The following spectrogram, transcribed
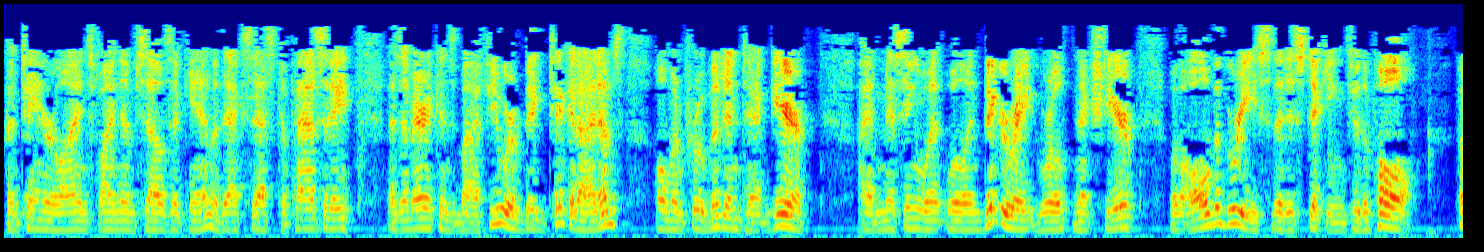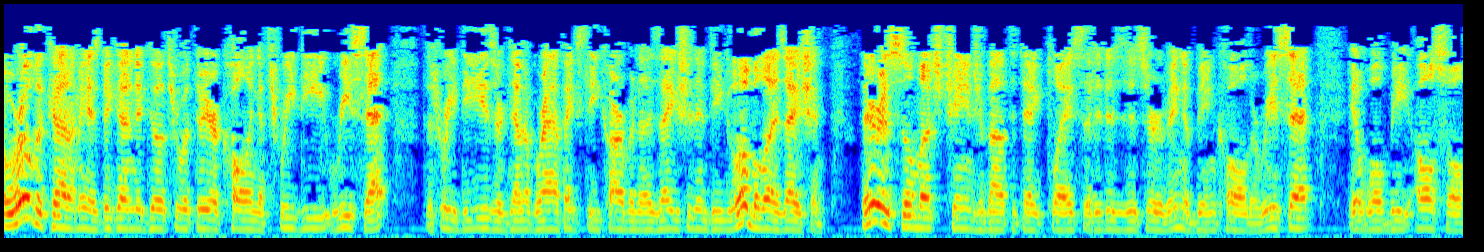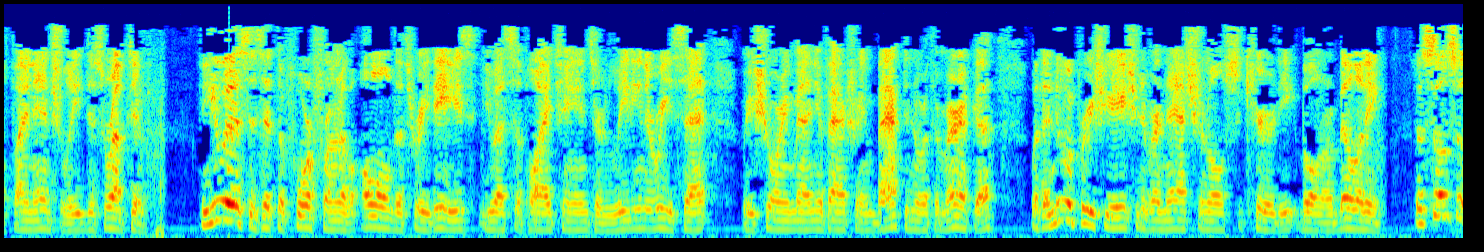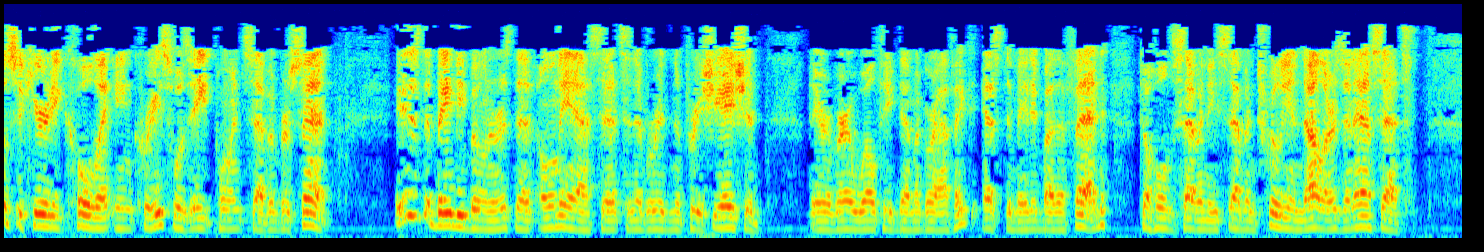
Container lines find themselves again with excess capacity as Americans buy fewer big ticket items, home improvement, and tech gear. I am missing what will invigorate growth next year with all the grease that is sticking to the pole. The world economy has begun to go through what they are calling a 3D reset. The three Ds are demographics, decarbonization, and deglobalization. There is so much change about to take place that it is deserving of being called a reset. It will be also financially disruptive. The U.S. is at the forefront of all the three Ds. U.S. supply chains are leading the reset, reshoring manufacturing back to North America with a new appreciation of our national security vulnerability. The Social Security COLA increase was 8.7%. It is the baby boomers that own the assets and have ridden appreciation. They are a very wealthy demographic, estimated by the Fed to hold $77 trillion in assets.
